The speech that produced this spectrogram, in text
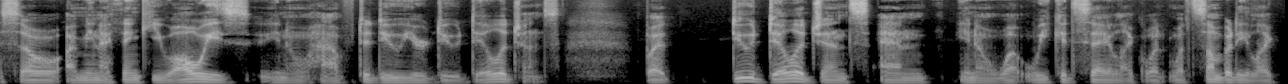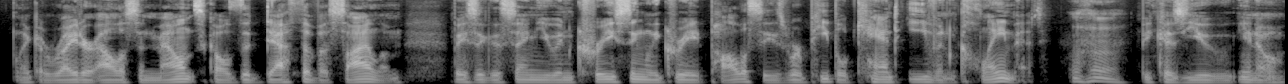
so, I mean, I think you always, you know, have to do your due diligence, but due diligence and you know what we could say like what what somebody like like a writer Alison Mountz calls the death of asylum basically saying you increasingly create policies where people can't even claim it because you you know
